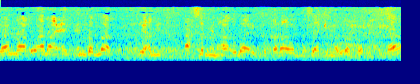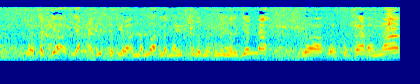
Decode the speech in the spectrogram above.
وأنا, وأنا عند الله يعني أحسن من هؤلاء الفقراء والمساكين والغرباء ها؟ وقد جاء في أحاديث كثيرة أن الله لما يدخل المؤمنين الجنة والكفار النار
